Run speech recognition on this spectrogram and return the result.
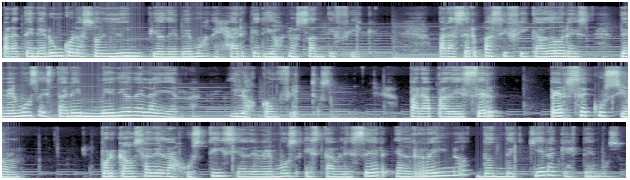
Para tener un corazón limpio debemos dejar que Dios nos santifique. Para ser pacificadores debemos estar en medio de la guerra y los conflictos. Para padecer persecución por causa de la justicia debemos establecer el reino donde quiera que estemos.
